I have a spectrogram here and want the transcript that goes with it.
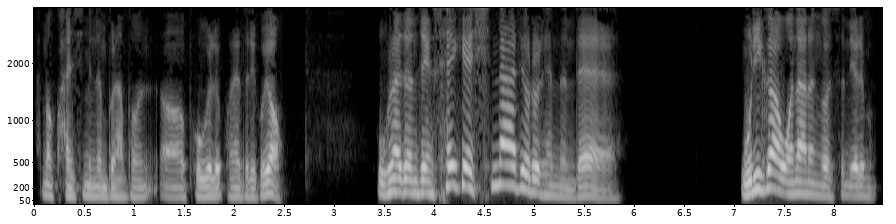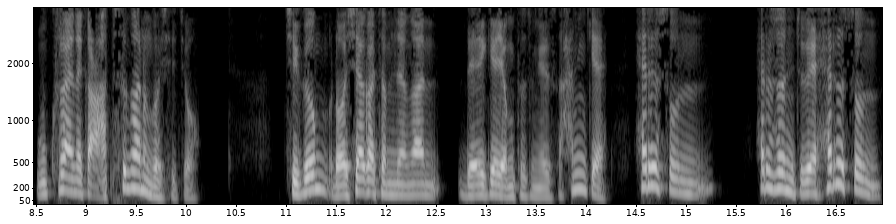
한번 관심 있는 분 한번 어, 보기를 보내드리고요. 우크라이나 전쟁 세계 시나리오를 했는데 우리가 원하는 것은 예를 들면 우크라이나가 압승하는 것이죠. 지금 러시아가 점령한 4개 영토 중에서 한 개, 헤르손, 헤르손주의 헤르손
